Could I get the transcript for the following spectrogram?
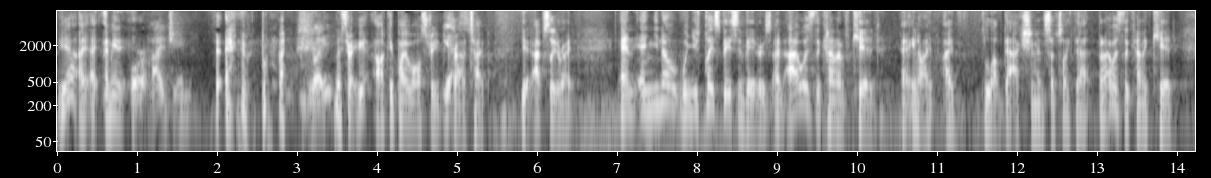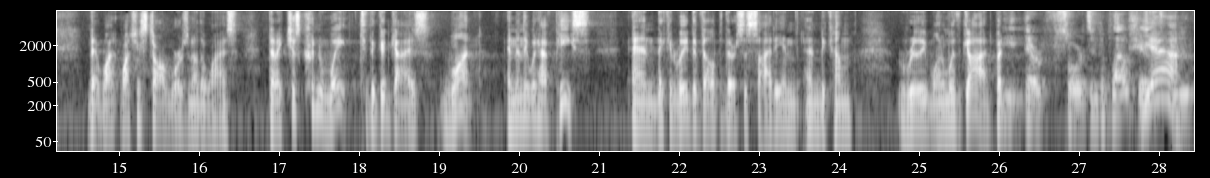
Yeah, I, I mean, poor hygiene. right. That's right. Yeah, Occupy Wall Street yes. crowd type. Yeah, absolutely right. And and you know when you play Space Invaders, and I was the kind of kid, uh, you know, I, I loved action and such like that, but I was the kind of kid that watching Star Wars and otherwise that I just couldn't wait till the good guys won, and then they would have peace, and they could really develop their society and and become really one with God. But their swords into plowshares yeah. and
